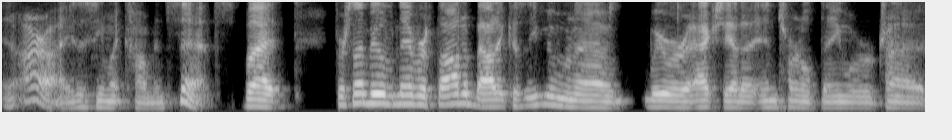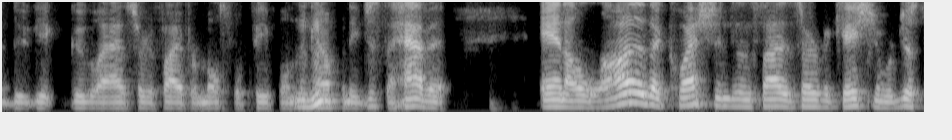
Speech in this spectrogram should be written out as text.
in our eyes, it seem like common sense. But for some people, have never thought about it because even when uh, we were actually at an internal thing, we were trying to do get Google Ads certified for multiple people in the Mhm. company just to have it. And a lot of the questions inside the certification were just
